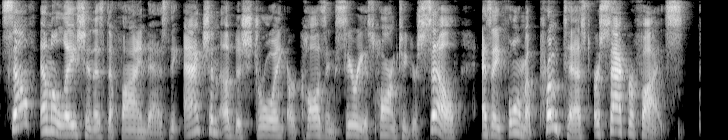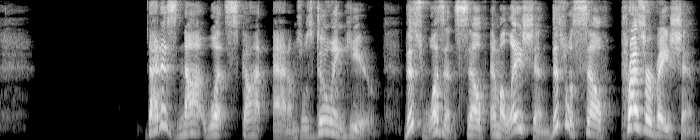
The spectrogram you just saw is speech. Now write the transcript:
Self immolation is defined as the action of destroying or causing serious harm to yourself as a form of protest or sacrifice. That is not what Scott Adams was doing here. This wasn't self immolation, this was self preservation.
